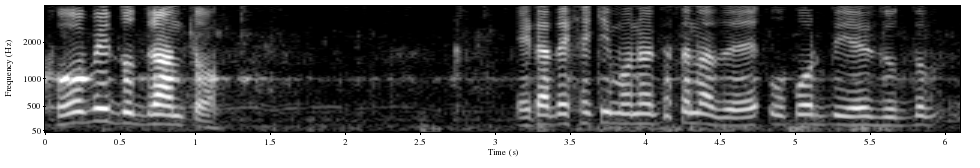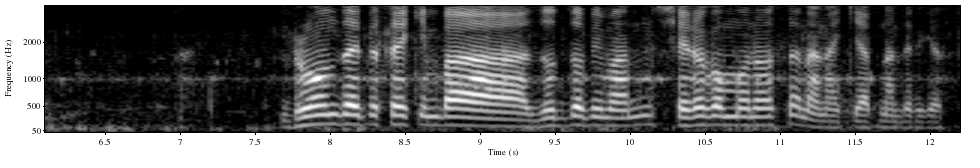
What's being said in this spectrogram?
খুবই দুর্দান্ত। এটা দেখে কি মনে হইতেছে না যে উপর দিয়ে যুদ্ধ ড্রোন যাইতেছে কিংবা যুদ্ধ বিমান, সেরকম মনে হচ্ছে না নাকি আপনাদের কাছে?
